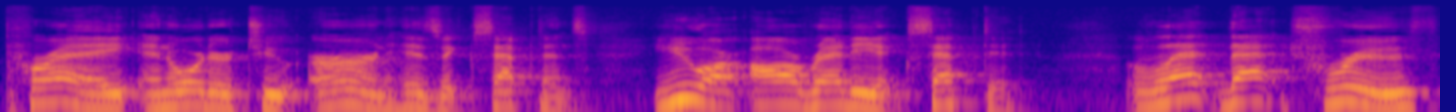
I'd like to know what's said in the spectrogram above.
pray in order to earn His acceptance. You are already accepted. Let that truth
